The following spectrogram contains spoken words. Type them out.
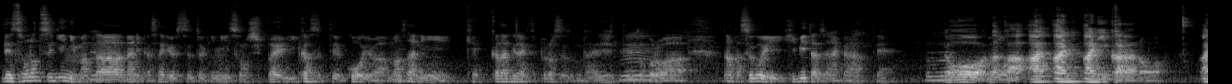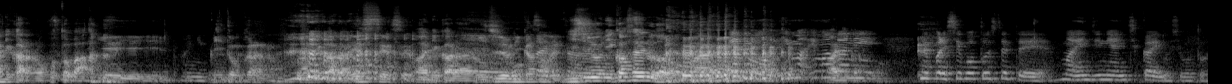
でその次にまた何か作業するときにその失敗を生かすっていう行為はまさに結果だけじゃなくてプロセスも大事っていうところは、なんかすごい響いたんじゃないかなって。たおおなんか、あ、兄、兄からの、兄からの言葉。いえいえいえ兄からリートンからの。兄からのエッセンス兄からの。日常に生かさない。と日常に生かせるだろう、お前。いやでも今いまだにやっぱり仕事してて、まあ、エンジニアに近いお仕事を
